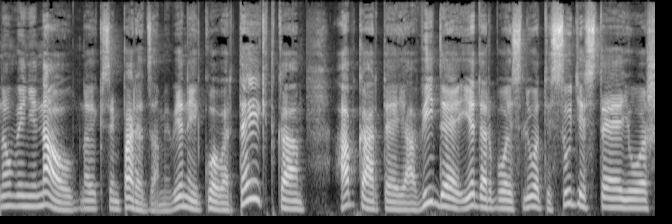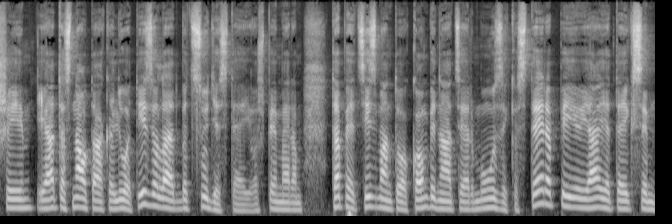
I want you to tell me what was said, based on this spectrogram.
nu, viņi nav, teiksim, paredzami. Vienīgi, ko var teikt, ka apkārtējā vidē iedarbojas ļoti suģestējoši. Jā, tas nav tā, ka ļoti izolēti, bet suģestējoši. Piemēram, tāpēc izmanto kombināciju ar mūzikas terapiju. Jā, ja teiksim,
